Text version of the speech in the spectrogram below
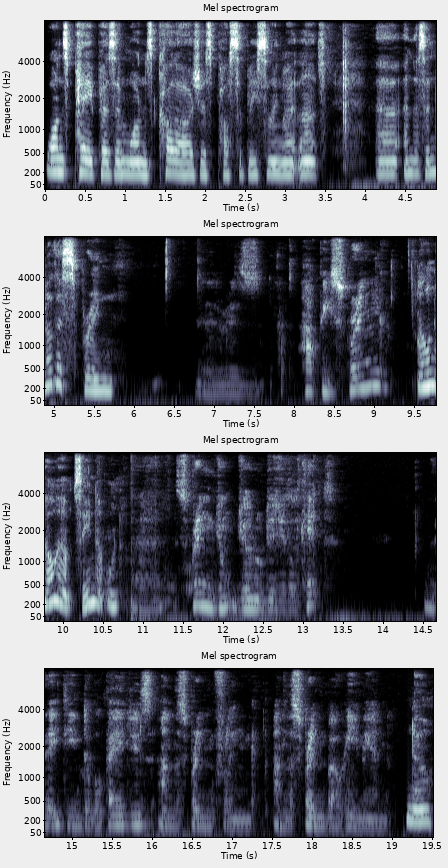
One's papers and one's collages, possibly something like that. Uh, and there's another spring. There is Happy Spring. Oh no, I haven't seen that one. Uh, spring Junk Journal Digital Kit. The 18 double pages and the Spring Fling and the Spring Bohemian. No.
